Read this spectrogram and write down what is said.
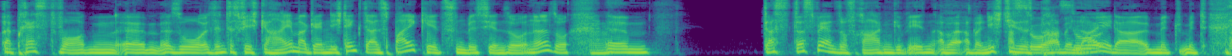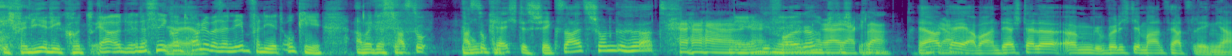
erpresst worden, ähm, so sind das vielleicht Geheimagenten. Ich denke da an Spy Kids ein bisschen so, ne? So, ähm, das, das wären so Fragen gewesen, aber, aber nicht Hast dieses du- hast du- Brabbelei da mit, mit, ich verliere die Kontrolle, ja, dass er die Ja, Kontrolle ja. über sein Leben verliert, okay, aber das Hast du, hast du. Kelch des Schicksals schon gehört? Nee, die Folge? Ja, ja, gehört. klar. Ja, okay, aber an der Stelle ähm, würde ich dir mal ans Herz legen, ja.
